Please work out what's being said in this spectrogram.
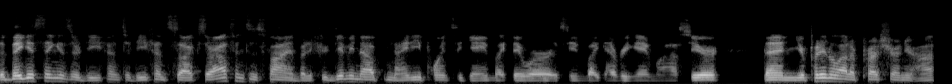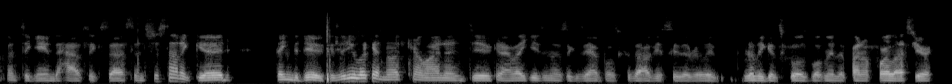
The biggest thing is their defense. Their defense sucks. Their offense is fine, but if you're giving up 90 points a game like they were, it seemed like every game last year, then you're putting a lot of pressure on your offensive game to have success. And it's just not a good thing to do because when you look at North Carolina and Duke, and I like using those examples because obviously they're really, really good schools, both made the Final Four last year.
